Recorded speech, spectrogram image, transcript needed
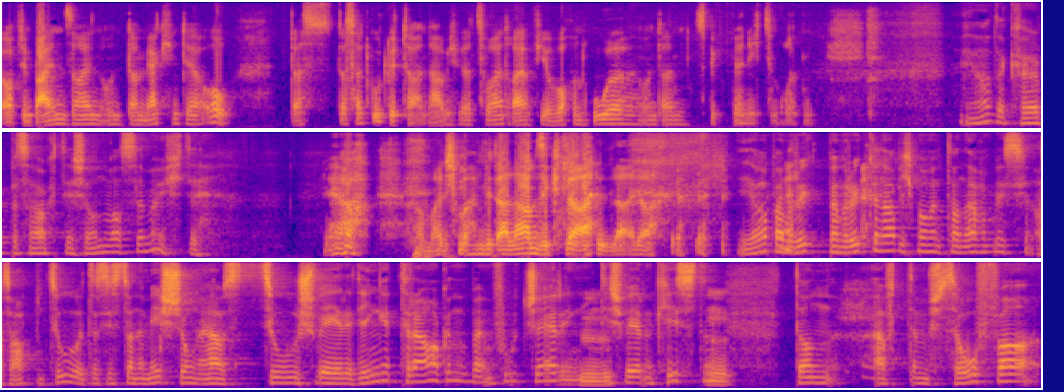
auf den Beinen sein und dann merke ich hinterher, oh, das, das hat gut getan. Da habe ich wieder zwei, drei, vier Wochen Ruhe und dann zwickt mir nichts im Rücken. Ja, der Körper sagt dir schon, was er möchte. Ja, manchmal mit Alarmsignalen leider. Ja, beim, Rück, beim Rücken habe ich momentan auch ein bisschen, also ab und zu, das ist so eine Mischung aus zu schwere Dinge tragen beim Foodsharing, mhm. die schweren Kisten, mhm. dann auf dem Sofa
